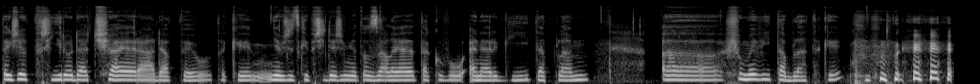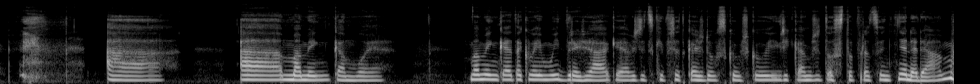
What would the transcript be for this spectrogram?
takže příroda, čaje ráda piju. Taky mně vždycky přijde, že mě to zalije takovou energií, teplem. Uh, šumivý tabletky. a, a maminka moje Maminka je takový můj držák, já vždycky před každou zkouškou jí říkám, že to stoprocentně nedám.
